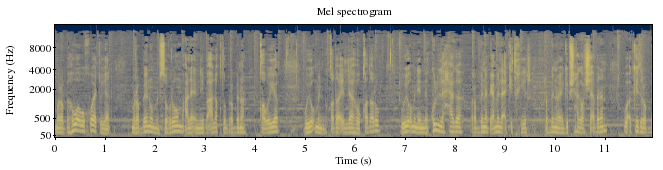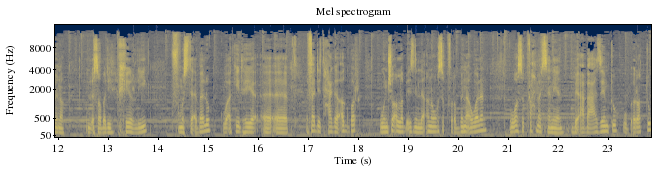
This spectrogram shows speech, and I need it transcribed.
مربي هو وإخواته يعني مربينهم من صغرهم على إن يبقى علاقته بربنا قوية ويؤمن بقضاء الله وقدره ويؤمن إن كل حاجة ربنا بيعملها أكيد خير. ربنا ما يجيبش حاجة وحشة ابدا وأكيد ربنا الإصابة دي خير ليه في مستقبله وأكيد هي آه، آه، فادت حاجة أكبر. وإن شاء الله بإذن الله أنا واثق في ربنا اولا. وواثق في أحمد بع- بعزيمته وبإرادته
